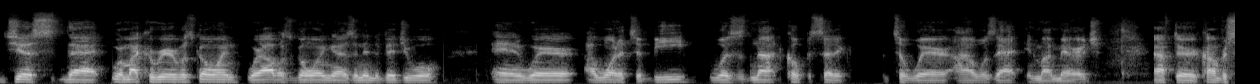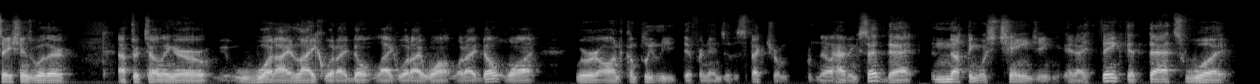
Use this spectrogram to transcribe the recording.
just that where my career was going, where I was going as an individual, and where I wanted to be was not copacetic to where I was at in my marriage. After conversations with her, after telling her what I like, what I don't like, what I want, what I don't want, we were on completely different ends of the spectrum. Now, having said that, nothing was changing. And I think that that's what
